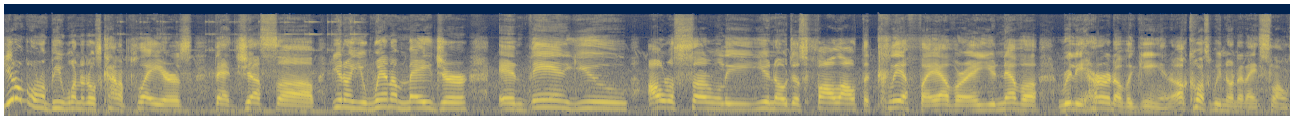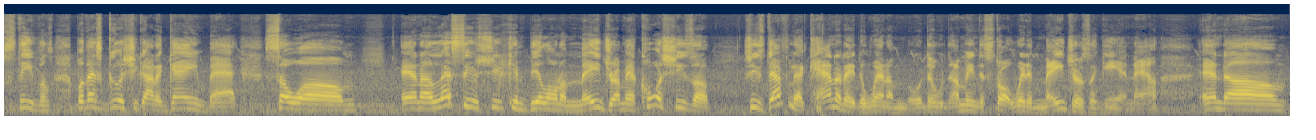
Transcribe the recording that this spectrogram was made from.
you don't want to be one of those kind of players that just, uh, you know, you win a major and then you all of a suddenly, you know, just fall off the cliff forever and you never really heard of again. Of course, we know that ain't Sloane Stephens, but that's good. She got a game back. So, um, and uh, let's see if she can build on a major. I mean, of course, she's a she's definitely a candidate to win them. I mean, to start winning majors again now. And um,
